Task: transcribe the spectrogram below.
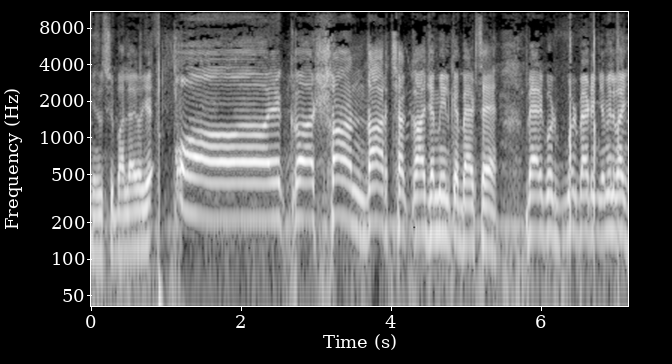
ये दूसरी बॉल आई और ये एक शानदार छक्का जमील के बैट से। Very good good batting Jameel भाई।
